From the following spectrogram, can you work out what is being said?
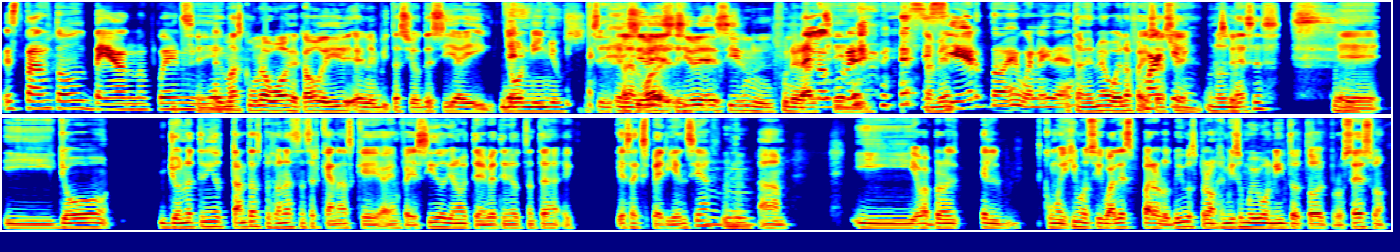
están todos, vean, no pueden. Sí. Es más, como una boda que acabo de ir, en la invitación decía ahí, no niños. Sí, en bodas, debería- sí. debería decir en el funeral. los sí. También- cierto, eh, buena idea. También mi abuela falleció hace Marketing. unos Sí. meses eh, y yo, yo no he tenido tantas personas tan cercanas que hayan fallecido. Yo no había tenido tanta ex- esa experiencia. Ujú. Um, y pero el, como dijimos, igual es para los vivos, pero se me hizo muy bonito todo el proceso.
